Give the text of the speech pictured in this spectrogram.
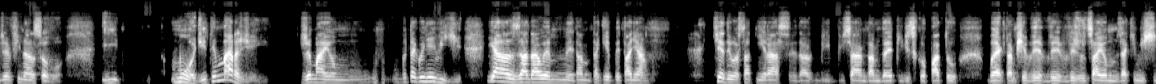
że finansowo. I młodzi tym bardziej że mają, bo tego nie widzi. Ja zadałem tam takie pytania, kiedy ostatni raz pisałem tam do episkopatu, bo jak tam się wy, wy, wyrzucają z jakimiś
